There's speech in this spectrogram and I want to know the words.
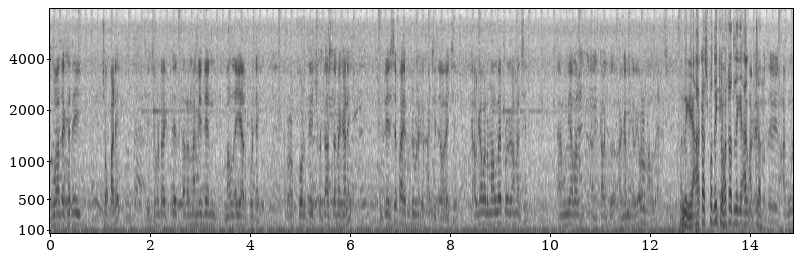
ধোঁয়া দেখা দেয় চপারে সেই চপাটাকে তারা নামিয়ে দেন মালদা এয়ারপোর্টে। ফোর্থে ছুটে আসলাম এখানে। ছুটে এসে পায়ে রুটে ওনাকে পাঠিয়ে দেওয়া হয়েছে। কালকে আবার মালদায় প্রোগ্রাম আছে। উনি আবার কালকে আগামীকালকে আবার মালদায় আসবেন। মানে কি আকাশপথে কি হঠাৎ লেগে আগুন আকাশপথে আগুন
